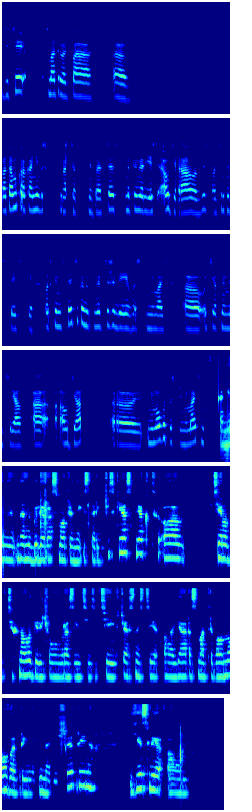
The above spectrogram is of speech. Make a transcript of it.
Детей рассматривать по, по тому, как они воспринимают процесс. Например, есть аудиал, визуал, кинестетики. Вот кинестетика, например, тяжелее воспринимать э, учебный материал, а аудиал э, не могут воспринимать. Они, наверное, были рассмотрены исторический аспект э, темы технологии речевого развития детей. В частности, э, я рассматривала новое время и новейшее время – если э,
